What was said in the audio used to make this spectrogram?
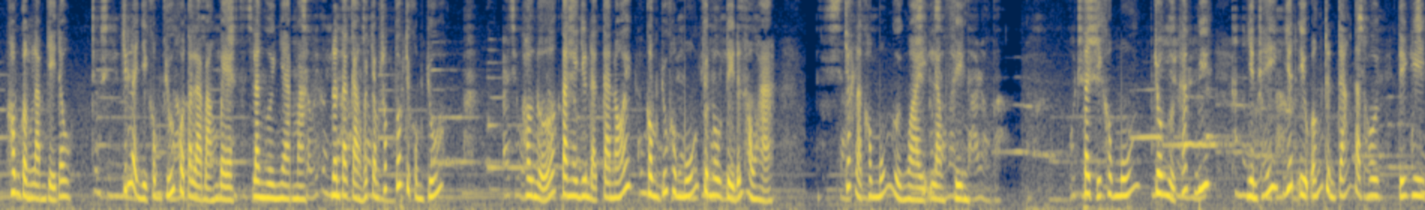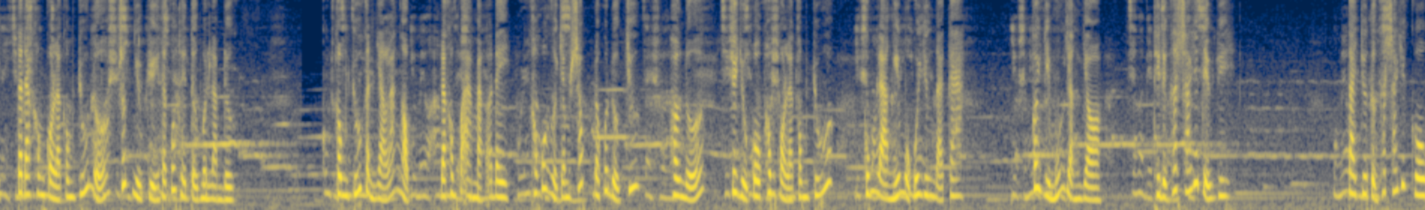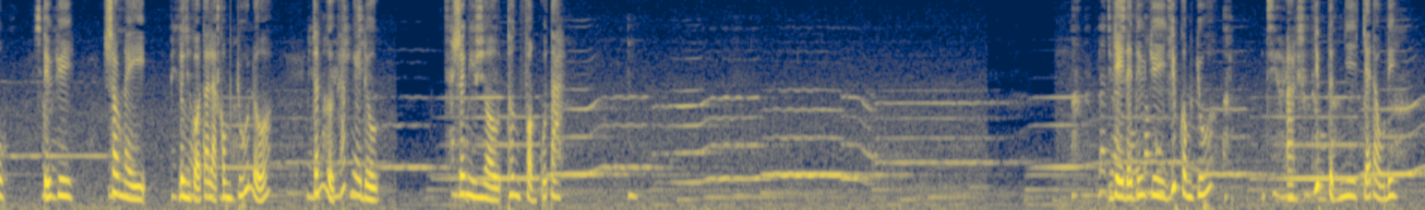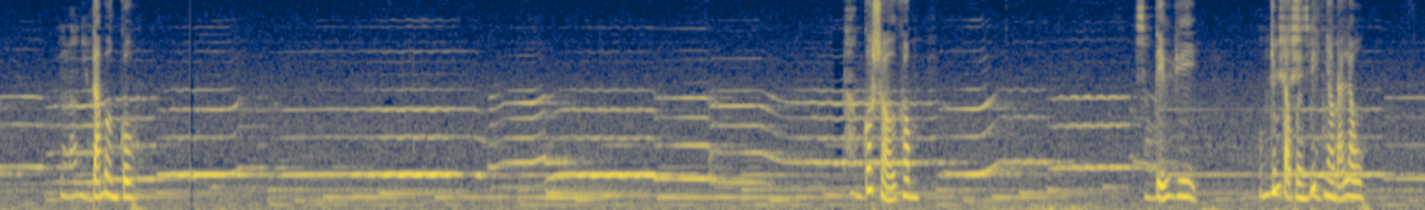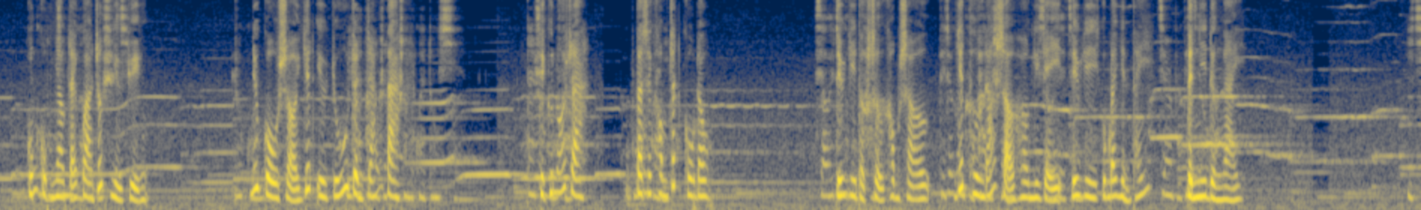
Không cần làm vậy đâu. Chính là vì công chúa cô ta là bạn bè, Là người nhà mà, Nên ta càng phải chăm sóc tốt cho công chúa. Hơn nữa, ta nghe Dương Đại ca nói, Công chúa không muốn cho nô tỳ đến hầu hạ. Chắc là không muốn người ngoài làm phiền. Ta chỉ không muốn cho người khác biết. Nhìn thấy vết yêu ấn trên trán ta thôi. Tiểu Duy ta đã không còn là công chúa nữa. Rất nhiều chuyện ta có thể tự mình làm được. Công chúa cành vàng lá ngọc Là không có A Mạc ở đây. Không có người chăm sóc, đâu có được chứ. Hơn nữa, Cho dù cô không còn là công chúa, Cũng là nghĩa một của Dương Đại ca. Có gì muốn dặn dò, Thì đừng khách sáo với Tiểu Duy. Ta chưa từng khách sáo với cô. Tiểu Duy, Sau này đừng gọi ta là công chúa nữa. Tránh người khác nghe được. Sẽ nghi ngờ thân phận của ta. Vậy để Tiểu Duy giúp công chúa. À giúp tịnh nhi chải đầu đi. Cảm ơn cô. Có sợ không? Tiểu Duy Chúng ta quen biết nhau đã lâu. Cũng cùng nhau trải qua rất nhiều chuyện. Nếu cô sợ vết yêu chú trên trán ta, Thì cứ nói ra, Ta sẽ không trách cô đâu. Tiểu Di thật sự không sợ. Vết thương đáng sợ hơn như vậy, Tiểu Di cũng đã nhìn thấy. Tình Nhi đừng ngại.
